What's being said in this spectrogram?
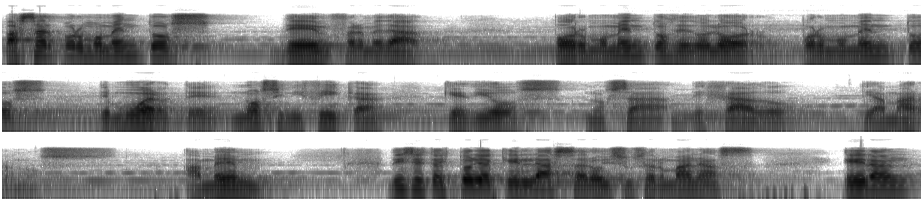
pasar por momentos de enfermedad, por momentos de dolor, por momentos de muerte, no significa que Dios nos ha dejado de amarnos. Amén. Dice esta historia que Lázaro y sus hermanas eran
